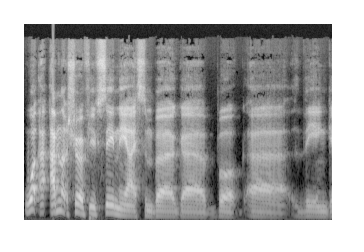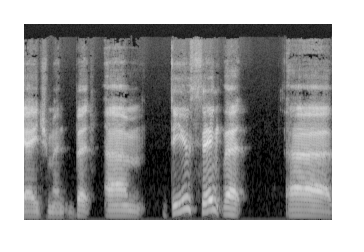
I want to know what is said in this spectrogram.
What I'm not sure if you've seen the Issenberg uh, book, uh, The Engagement, but um, do you think that uh,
